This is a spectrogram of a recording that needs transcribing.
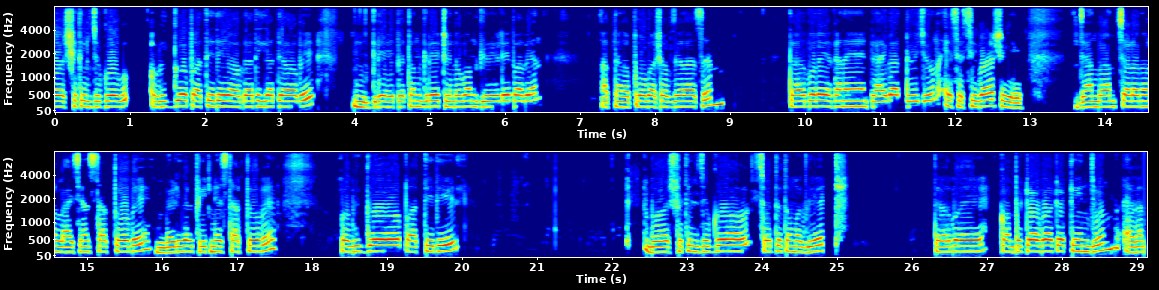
বয়স শিথিলযোগ্য অভিজ্ঞ প্রার্থীদের অগ্রাধিকার দেওয়া হবে। বেতন গ্রেড নবম গ্রেডে পাবেন আপনারা প্রবাসক যারা আছেন। তারপরে এখানে ড্রাইভার দুইজন এসএসসি বাস যানবাহন চালানোর লাইসেন্স থাকতে হবে মেডিকেল ফিটনেস থাকতে হবে। অভিজ্ঞ প্রার্থীদের বয়স শিথিলযোগ্য চোদ্দতম গ্রেড তারপরে কম্পিউটার অপারেটর তিনজন, এখন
